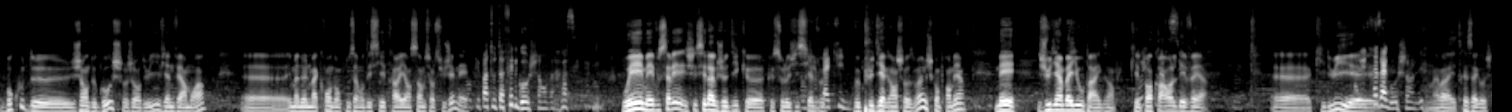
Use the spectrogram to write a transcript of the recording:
beaucoup de gens de gauche aujourd'hui viennent vers moi. Euh, Emmanuel Macron, donc nous avons décidé de travailler ensemble sur le sujet. Mais... n'est pas tout à fait de gauche. Hein, oui, mais vous savez, c'est là que je dis que, que ce logiciel ne veut, veut, plus dire grand-chose. Oui, je comprends bien. Mais Julien Bayou, par exemple, qui est le porte-parole des Verts, euh, qui lui est... très à gauche. Hein, lui. Ah, voilà, il est très à gauche.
